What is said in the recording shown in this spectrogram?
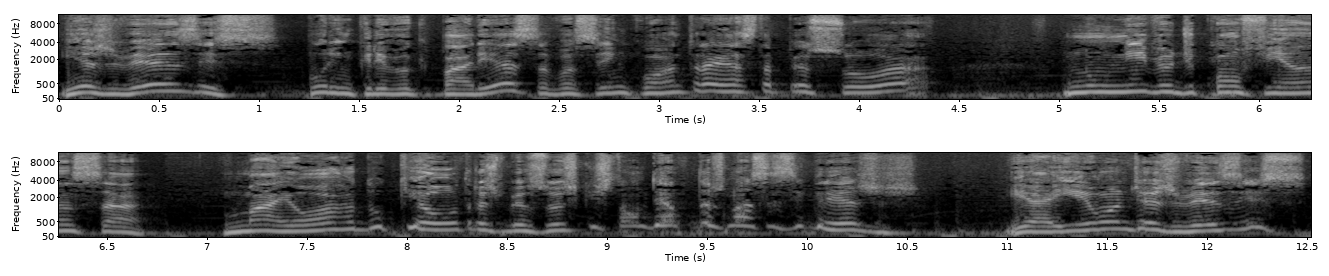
E às vezes, por incrível que pareça, você encontra esta pessoa num nível de confiança maior do que outras pessoas que estão dentro das nossas igrejas. E aí onde às vezes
